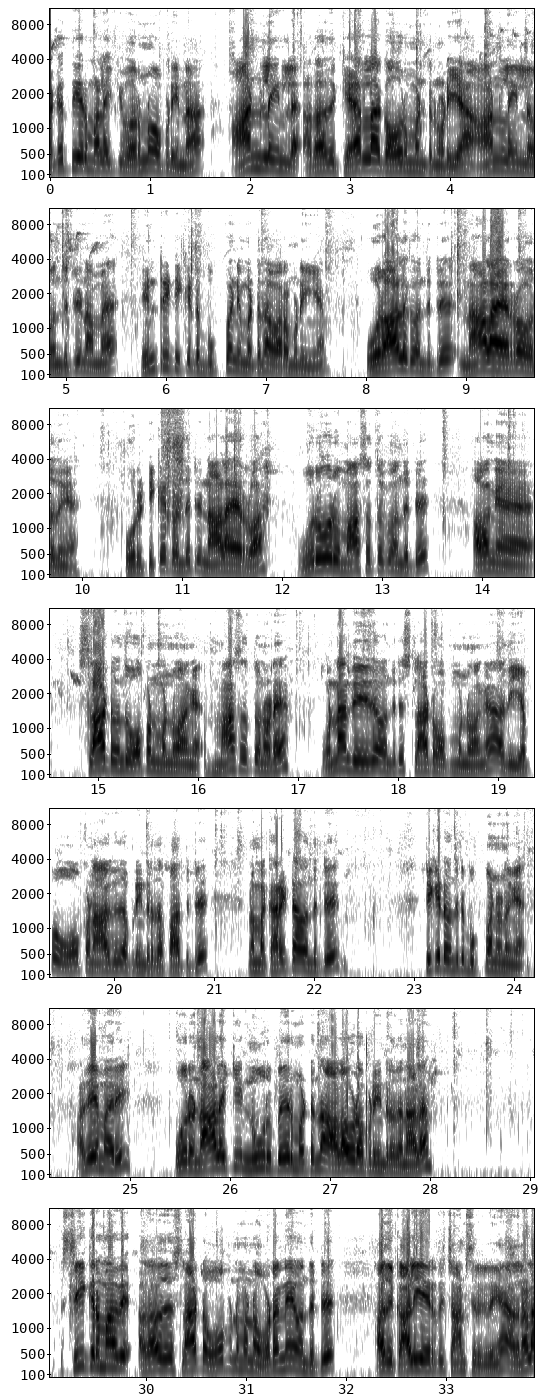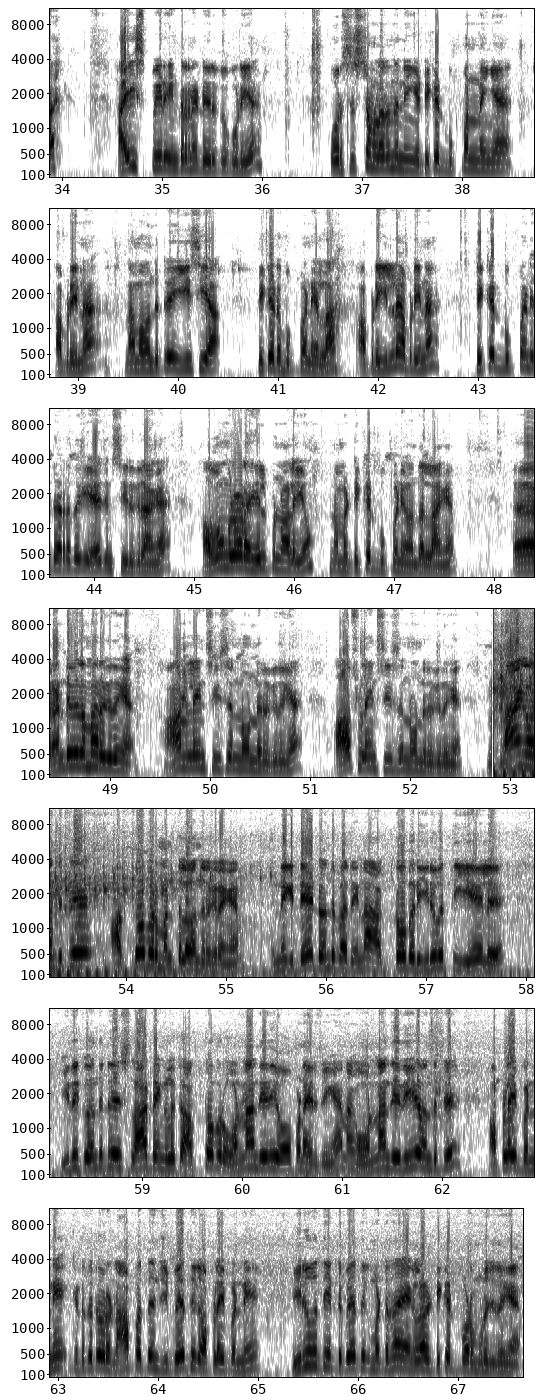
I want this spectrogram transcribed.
அகத்தியர் மலைக்கு வரணும் அப்படின்னா ஆன்லைனில் அதாவது கேரளா கவர்மெண்ட்டினுடைய ஆன்லைனில் வந்துட்டு நம்ம என்ட்ரி டிக்கெட்டை புக் பண்ணி மட்டும்தான் வர முடியுங்க. ஒரு ஆளுக்கு வந்துட்டு நாலாயிரரூவா வருதுங்க. ஒரு டிக்கெட் வந்துட்டு நாலாயிரரூவா ஒரு ஒரு மாதத்துக்கும் வந்துட்டு அவங்க ஸ்லாட் வந்து ஓப்பன் பண்ணுவாங்க. மாதத்தினோட ஒன்றாந்தேதி தான் வந்துட்டு ஸ்லாட் ஓப்பன் பண்ணுவாங்க. அது எப்போ ஓப்பன் ஆகுது அப்படின்றத பார்த்துட்டு நம்ம கரெக்டாக வந்துட்டு டிக்கெட் வந்துட்டு புக் பண்ணணுங்க. அதே மாதிரி ஒரு நாளைக்கு நூறு பேர் மட்டும்தான் அலௌட் அப்படின்றதுனால சீக்கிரமாகவே அதாவது ஸ்லாட்டை ஓப்பன் பண்ண உடனே வந்துட்டு அது காலியாகிறதுக்கு சான்ஸ் இருக்குதுங்க. அதனால் ஹை ஸ்பீடு இன்டர்நெட் இருக்கக்கூடிய ஒரு சிஸ்டம்லேருந்து நீங்கள் டிக்கெட் புக் பண்ணீங்க அப்படின்னா நம்ம வந்துட்டு ஈஸியாக டிக்கெட்டை புக் பண்ணிடலாம். அப்படி இல்லை அப்படின்னா டிக்கெட் புக் பண்ணி தர்றதுக்கு ஏஜென்சி இருக்கிறாங்க. அவங்களோட ஹெல்ப்னாலையும் நம்ம டிக்கெட் புக் பண்ணி வந்துடலாங்க. ரெண்டு விதமாக இருக்குதுங்க. ஆன்லைன் சீசன் ஒன்று இருக்குதுங்க. ஆஃப்லைன் சீசன் ஒன்று இருக்குதுங்க. நாங்கள் வந்துட்டு அக்டோபர் மந்தில் வந்துருக்குறேங்க. இன்றைக்கி டேட் வந்து பார்த்திங்கன்னா அக்டோபர் இருபத்தி ஏழு. இதுக்கு வந்துட்டு ஸ்லாட் எங்களுக்கு அக்டோபர் ஒன்றாந்தேதி ஓப்பன் ஆயிருச்சுங்க. நாங்கள் ஒன்றாந்தேதியே வந்துட்டு அப்ளை பண்ணி கிட்டத்தட்ட ஒரு நாற்பத்தஞ்சு பேர்த்துக்கு அப்ளை பண்ணி இருபத்தி எட்டு பேர்த்துக்கு மட்டும்தான் எங்களால் டிக்கெட் போட முடிஞ்சுதுங்க.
